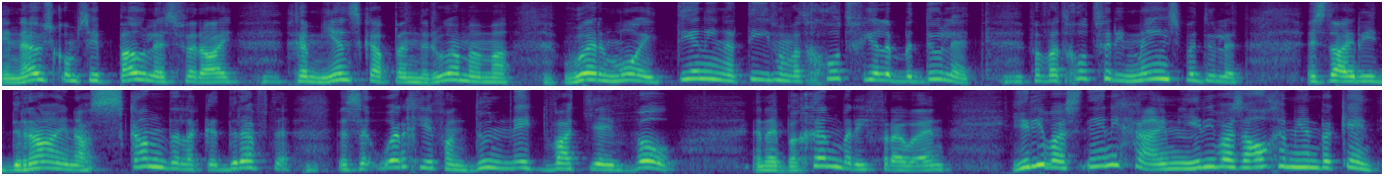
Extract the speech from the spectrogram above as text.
En nou kom sê Paulus vir daai gemeenskap in Rome, maar hoor mooi, teen die natuur van wat God vir julle bedoel het, van wat God vir die mens bedoel het, is daai die draai na skandelike drifte. Dis 'n oorgee van doen net wat jy wil. En hy begin by die vroue in. Hierdie was nie nie geheim nie, hierdie was algemeen bekend.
